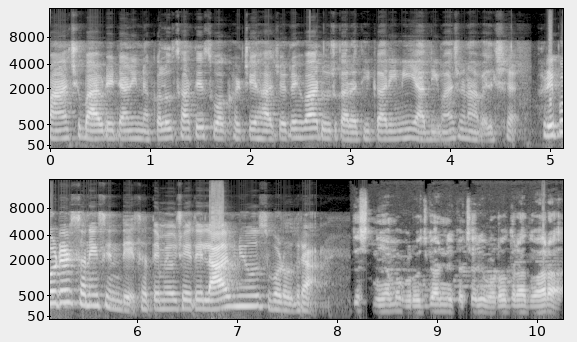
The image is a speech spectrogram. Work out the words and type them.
પાંચ બાયોડેટાની નકલો સાથે સ્વખર્ચે હાજર રહેવા રોજગાર અધિકારીની યાદીમાં જણાવેલ છે. રિપોર્ટર સની સિંધે, સત્યમેવ તે લાઈવ ન્યૂઝ વડોદરા. નિયામક રોજગારની કચેરી વડોદરા દ્વારા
